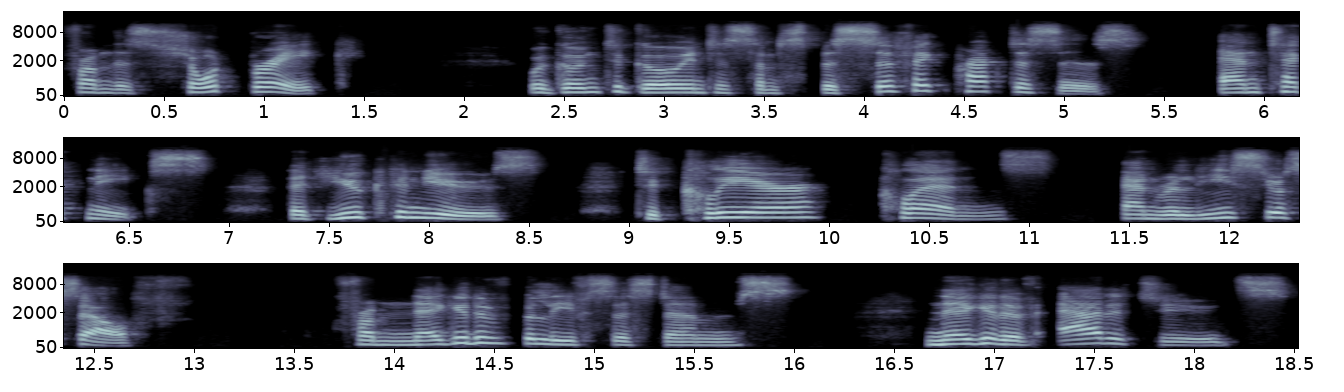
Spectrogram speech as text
from this short break, we're going to go into some specific practices and techniques that you can use to clear, cleanse, and release yourself from negative belief systems negative attitudes,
